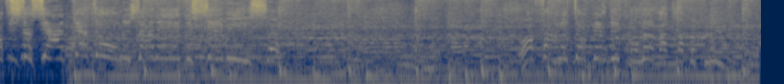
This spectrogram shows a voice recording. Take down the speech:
Antisocial, bientôt les années de sévices. Enfin le temps perdu qu'on ne rattrape plus.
